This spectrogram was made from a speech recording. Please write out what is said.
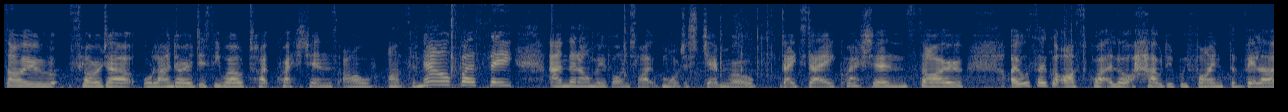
So Florida, Orlando, Disney World type questions I'll answer now firstly, and then I'll move on to like more just general day-to-day -day questions. So I also got asked quite a lot, how did we find the villa?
